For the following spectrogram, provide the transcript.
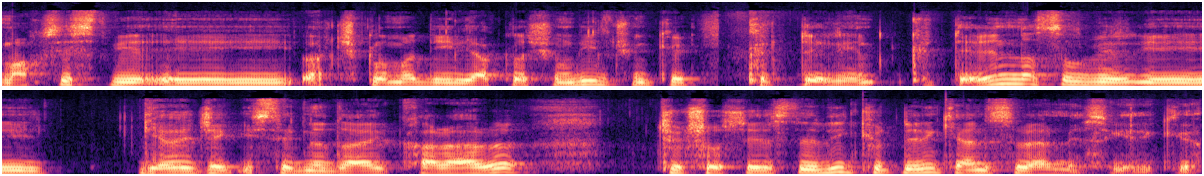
Marksist bir e, açıklama değil, yaklaşım değil. Çünkü Kürtlerin, Kürtlerin nasıl bir e, gelecek istediğine dair kararı Türk sosyalistleri değil Kürtlerin kendisi vermesi gerekiyor.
